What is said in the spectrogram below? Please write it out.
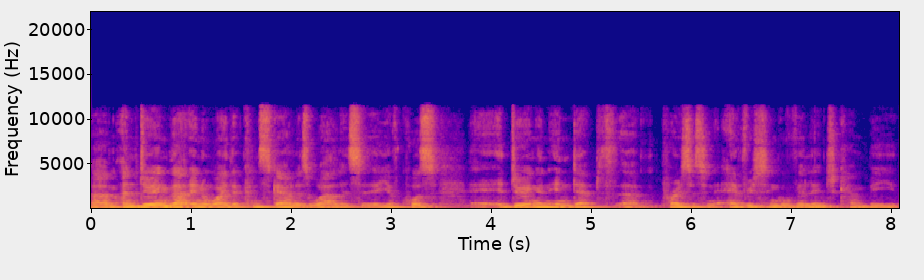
Um, and doing that in a way that can scale as well. It's, uh, of course, uh, doing an in depth uh, process in every single village can be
